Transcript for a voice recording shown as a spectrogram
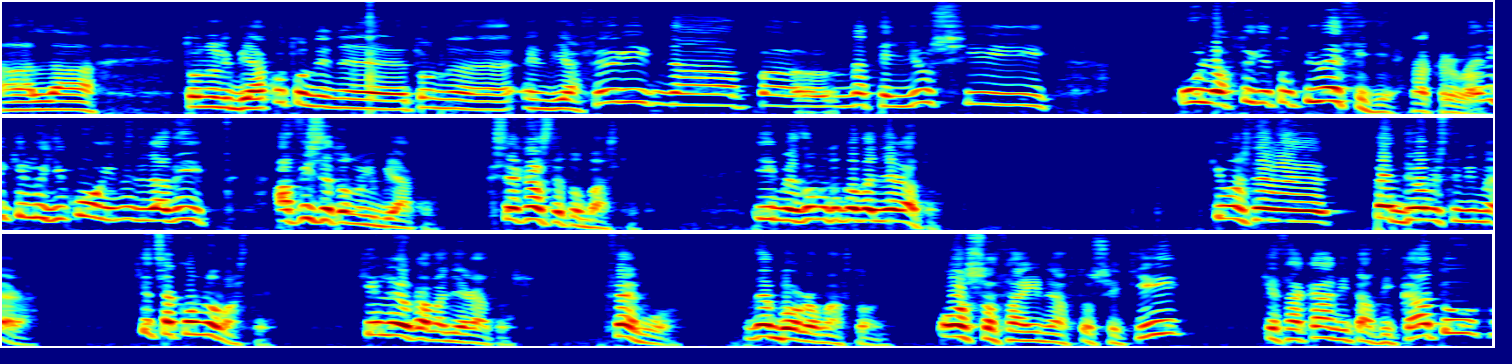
Αλλά τον Ολυμπιακό τον, ε, τον ε, ενδιαφέρει να, πα- να τελειώσει όλο αυτό για το οποίο έφυγε. Ακριβώς. Μα είναι και λογικό. Είναι δηλαδή, αφήστε τον Ολυμπιακό. Ξεχάστε τον μπάσκετ. Είμαι εδώ με τον Καβαλιεράτο. Και είμαστε ε, πέντε ώρες την ημέρα. Και τσακωνόμαστε. Και λέει ο Καβαλιεράτος, φεύγω. Δεν μπορώ με αυτόν. Όσο θα είναι αυτός εκεί και θα κάνει τα δικά του,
